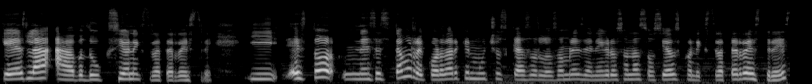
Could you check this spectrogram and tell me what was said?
que es la abducción extraterrestre. Y esto necesitamos recordar que en muchos casos los hombres de negro son asociados con extraterrestres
